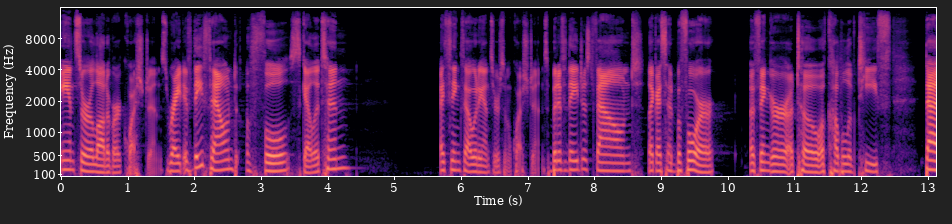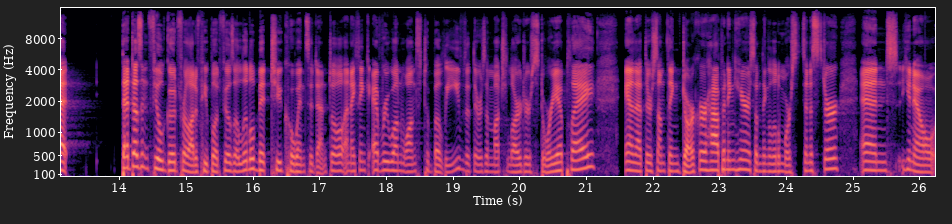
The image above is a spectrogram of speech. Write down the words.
answer a lot of our questions, right? If they found a full skeleton, I think that would answer some questions. But if they just found, like I said before, a finger, a toe, a couple of teeth, that that doesn't feel good for a lot of people. It feels a little bit too coincidental. And I think everyone wants to believe that there's a much larger story at play and that there's something darker happening here, something a little more sinister. And, you know,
